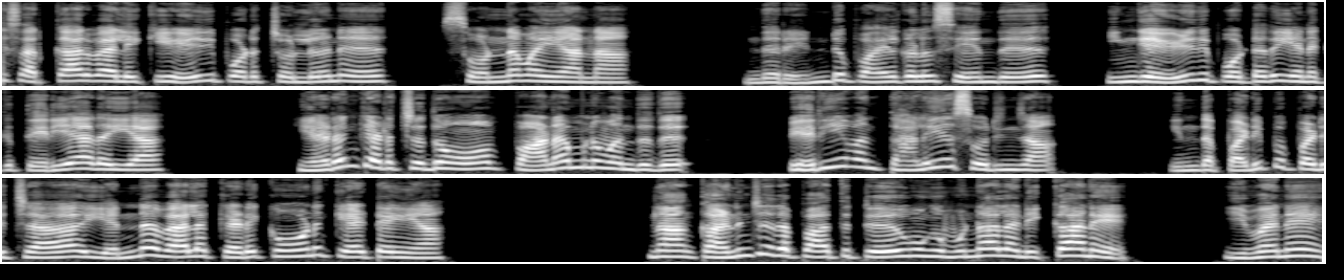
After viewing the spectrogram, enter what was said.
சர்க்கார் வேலைக்கு எழுதி போடச் சொல்லுன்னு சொன்னவையானா. இந்த ரெண்டு பயல்களும் சேர்ந்து இங்க எழுதி போட்டது எனக்கு தெரியாதையா. இடம் கிடைச்சதும் பணம்னு வந்தது. பெரியவன் தலைய சொரிஞ்சான். இந்த படிப்பு படிச்சா என்ன வேலை கிடைக்கும்னு கேட்டேன்யா. நான் கணிஞ்சத பாத்துட்டு உங்க முன்னால நிக்கானே இவனே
